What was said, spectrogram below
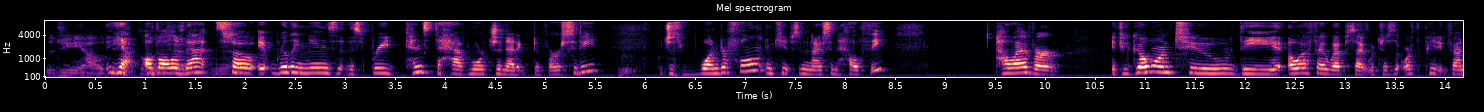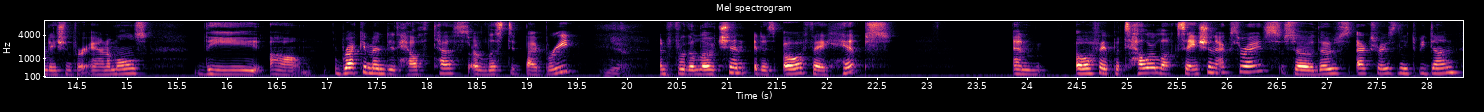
The genealogy. yeah of all of that yeah. so it really means that this breed tends to have more genetic diversity hmm. which is wonderful and keeps them nice and healthy however if you go on to the ofa website which is the orthopedic foundation for animals the um, recommended health tests are listed by breed Yeah. and for the Löwchen it is ofa hips and OFA patellar luxation x-rays. So those x-rays need to be done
